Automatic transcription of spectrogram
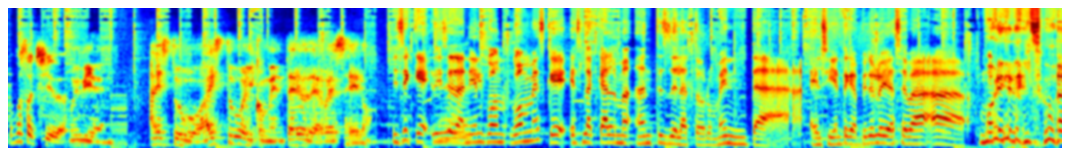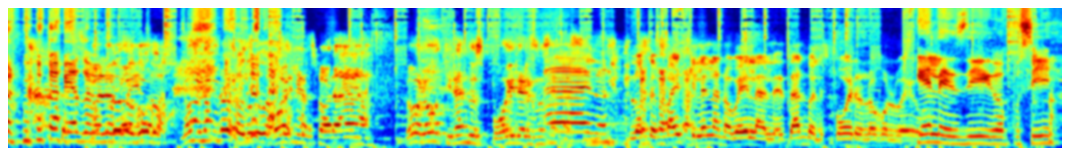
Se puso chido. Muy bien. Ahí estuvo, ahí estuvo el comentario de Recero. Dice que, dice Daniel Gómez que es la calma antes de la tormenta. El siguiente capítulo ya se va a morir el Subaru. ya se vuelve no, no, no, no, no, no, lo dudo. Spoilers para. Luego, luego tirando spoilers, no sean Ay, así. No. Los senpais que leen la novela, les dando el spoiler luego, luego. ¿Qué les digo? Pues sí.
